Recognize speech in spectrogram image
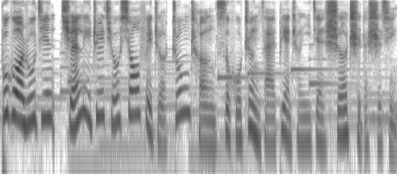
不过，如今全力追求消费者忠诚，似乎正在变成一件奢侈的事情。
